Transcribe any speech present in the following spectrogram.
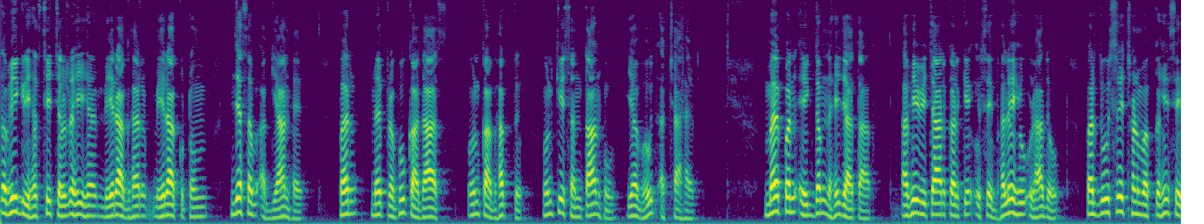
तभी गृहस्थी चल रही है, मेरा घर, मेरा कुटुंब, यह सब अज्ञान है। पर मैं प्रभु का दास, उनका भक्त, उनकी संतान हूँ, यह बहुत अच्छा है। मैंपन एकदम नहीं जाता। अभी विचार करके उसे भले ही उड़ा दो, पर दूसरे क्षण वह कहीं से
